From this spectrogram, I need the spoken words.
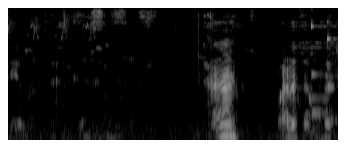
team ಅಂತ. ಹಾ ಭಾಳ ಸಂತೋಷ.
